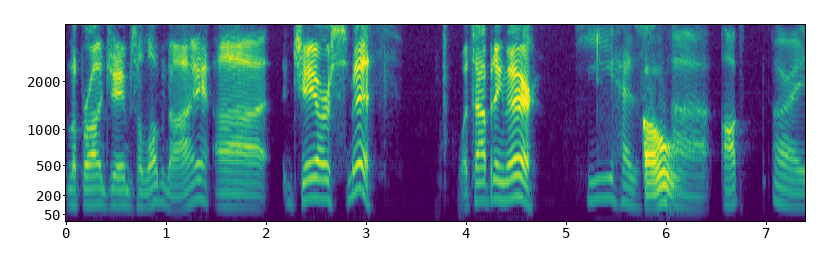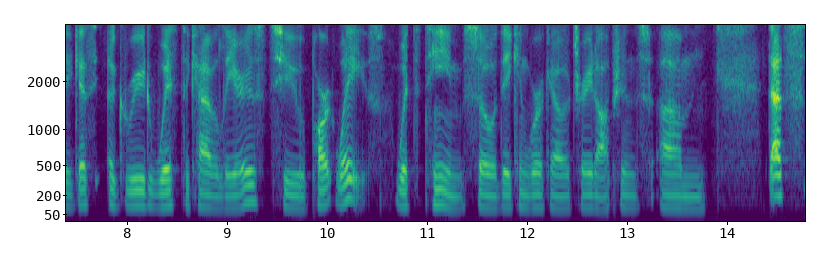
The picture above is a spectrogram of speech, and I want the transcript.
LeBron James alumni, uh, J.R. Smith, what's happening there? He has oh. uh, opt, or I guess agreed with the Cavaliers to part ways with the team so they can work out trade options. Um, that's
